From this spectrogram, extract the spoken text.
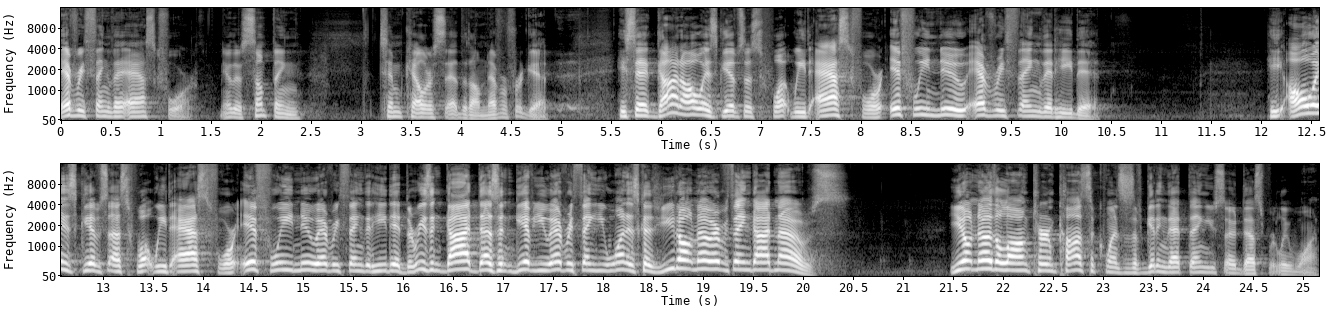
everything they ask for. You know, there's something Tim Keller said that I'll never forget. He said, God always gives us what we'd ask for if we knew everything that He did. He always gives us what we'd ask for if we knew everything that He did. The reason God doesn't give you everything you want is because you don't know everything God knows. You don't know the long term consequences of getting that thing you so desperately want.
